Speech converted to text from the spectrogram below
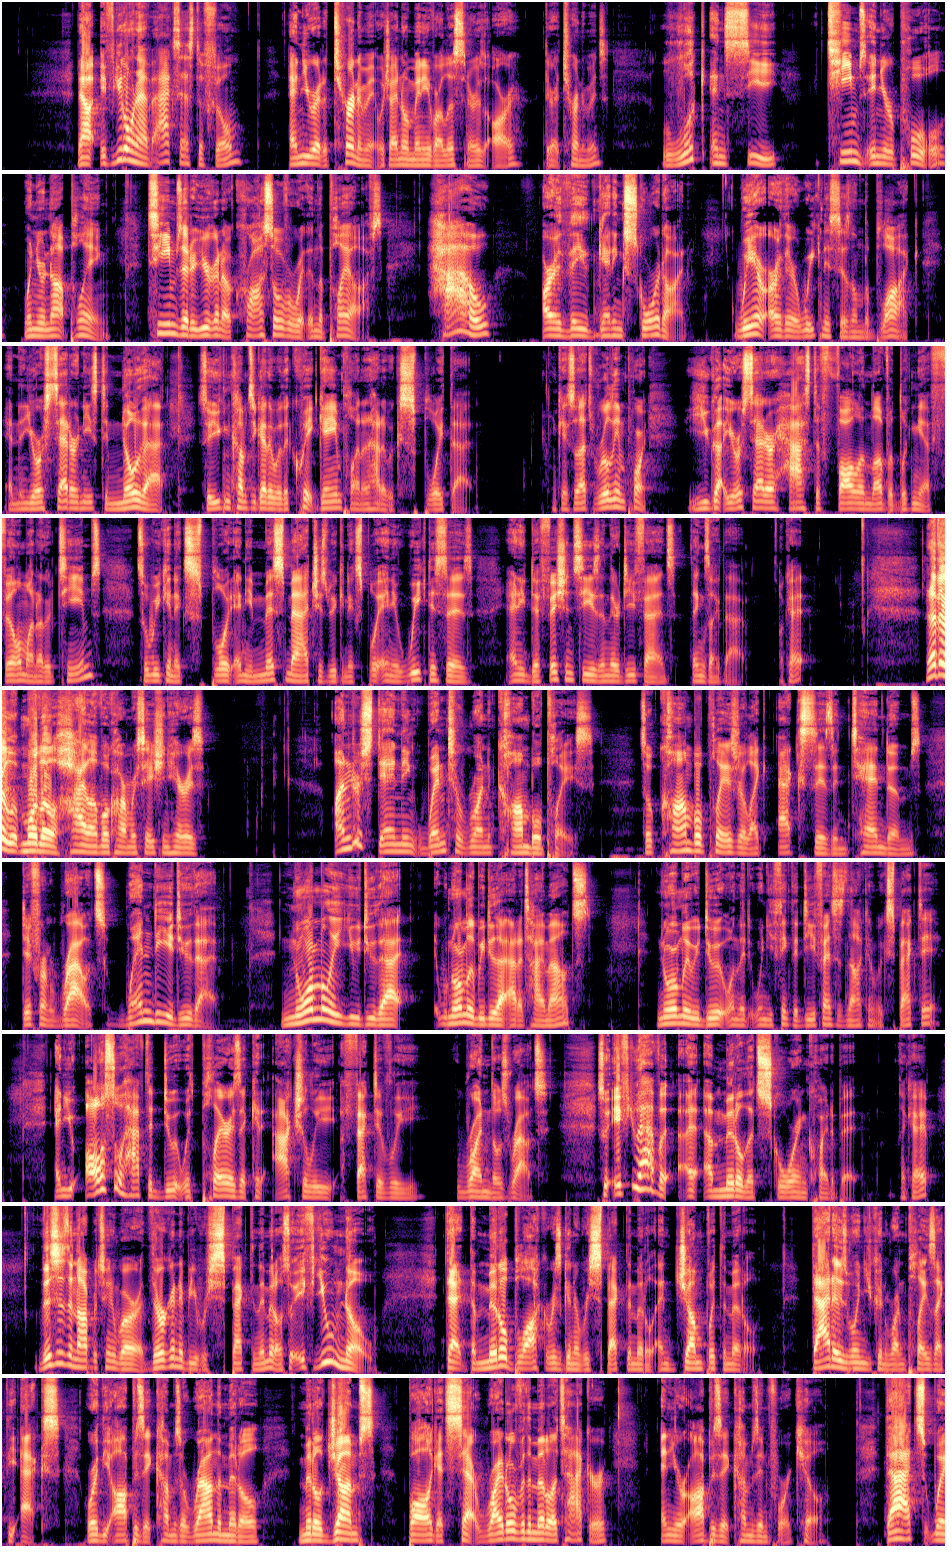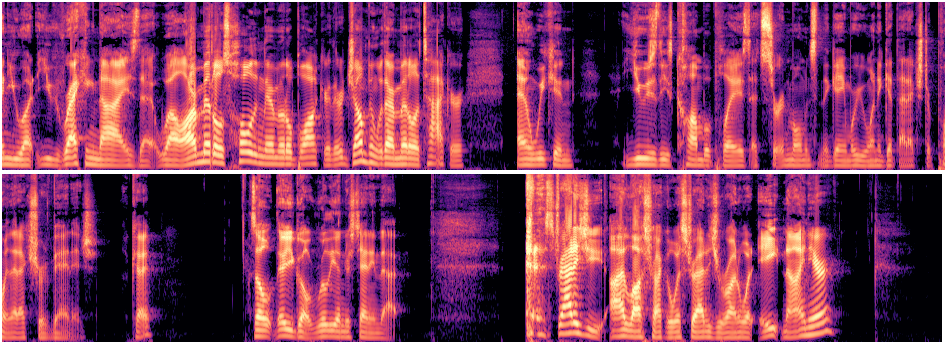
Now, if you don't have access to film and you're at a tournament, which I know many of our listeners are, they're at tournaments, look and see teams in your pool when you're not playing, teams that are, you're going to cross over with in the playoffs. How are they getting scored on? Where are their weaknesses on the block? And your setter needs to know that so you can come together with a quick game plan on how to exploit that. Okay, so that's really important. You got your setter has to fall in love with looking at film on other teams so we can exploit any mismatches, we can exploit any weaknesses, any deficiencies in their defense, things like that. Okay? Another more little high level conversation here is understanding when to run combo plays. So combo plays are like X's and tandems different routes. When do you do that? Normally, you do that. Normally, we do that out of timeouts. Normally, we do it when the, when you think the defense is not going to expect it, and you also have to do it with players that can actually effectively run those routes. So, if you have a, a middle that's scoring quite a bit, okay, this is an opportunity where they're going to be respecting the middle. So, if you know that the middle blocker is going to respect the middle and jump with the middle, that is when you can run plays like the X, where the opposite comes around the middle, middle jumps, ball gets set right over the middle attacker, and your opposite comes in for a kill. That's when you uh, you recognize that well, our middle's holding their middle blocker, they're jumping with our middle attacker, and we can use these combo plays at certain moments in the game where you want to get that extra point, that extra advantage. Okay, so there you go. Really understanding that strategy. I lost track of what strategy we're on. What eight, nine here?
